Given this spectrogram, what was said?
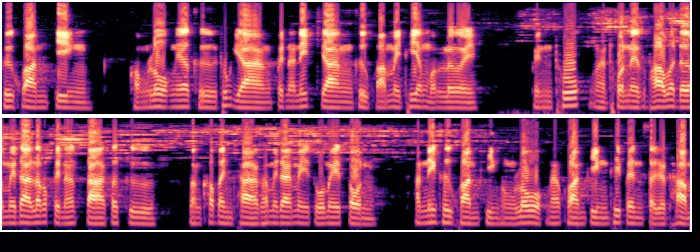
คือความจริงของโลกเนี่ยคือทุกอย่างเป็นอนิจจังคือความไม่เที่ยงหมดเลย เป็นทุกข์ทนในสภาวะเดิมไม่ได้แล้วก็เป็นนัตตาก็คือบังคับบัญชาเขาไม่ได้ไม่ตัวไม่ตน อันนี้คือความจริงของโลกนะความจริงที่เป็นสัจธรรม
